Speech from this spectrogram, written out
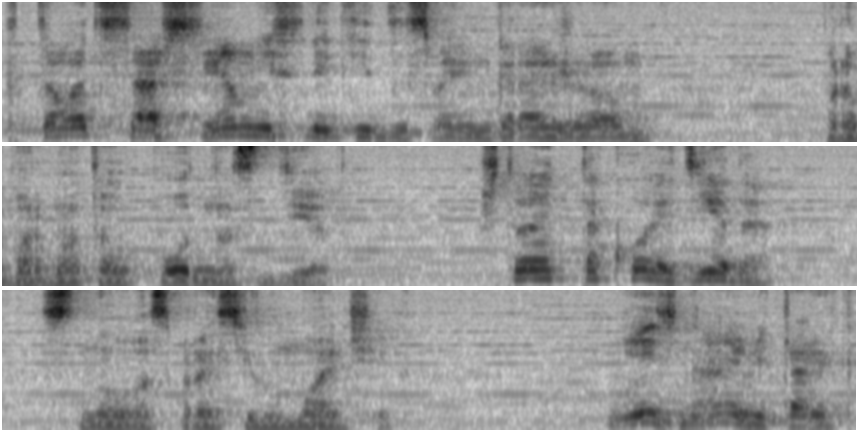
кто-то совсем не следит за своим гаражом. Пробормотал под нос дед. «Что это такое, деда?» Снова спросил мальчик. Не знаю, Виталька.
